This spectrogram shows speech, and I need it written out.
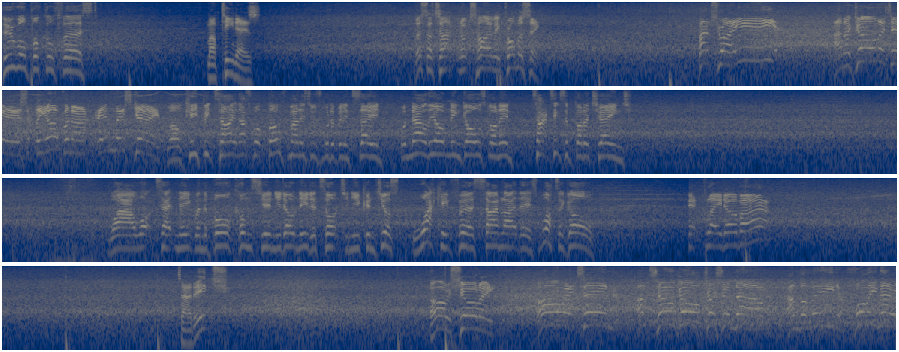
Who will buckle first? Martinez. This attack looks highly promising. Batshuayi! And a goal it is, the opener in this game. Well, keep it tight, that's what both managers would have been saying. But now the opening goal's gone in. Tactics have got to change. Wow, what technique. When the ball comes to you and you don't need a touch and you can just whack it first time like this. What a goal. It played over. Tadic. Oh, surely. Oh, it's in! A two-goal cushion now, and the lead fully merited.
